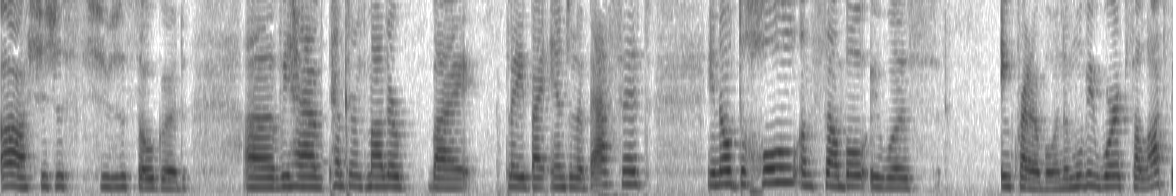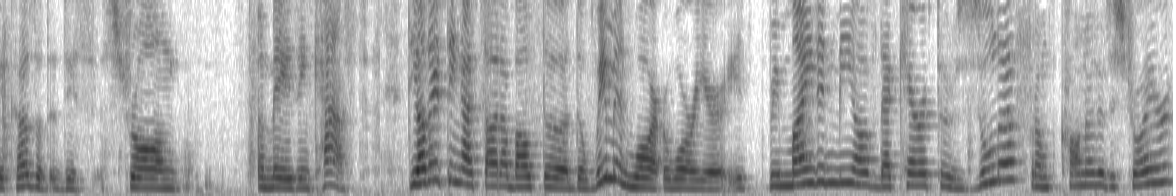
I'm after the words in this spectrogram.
ah, she's just she's just so good. Uh, we have Panther's mother by played by Angela Bassett. You know, the whole ensemble it was incredible, and the movie works a lot because of this strong, amazing cast the other thing I thought about the the women war, warrior, it reminded me of that character Zula from Conan the Destroyer.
